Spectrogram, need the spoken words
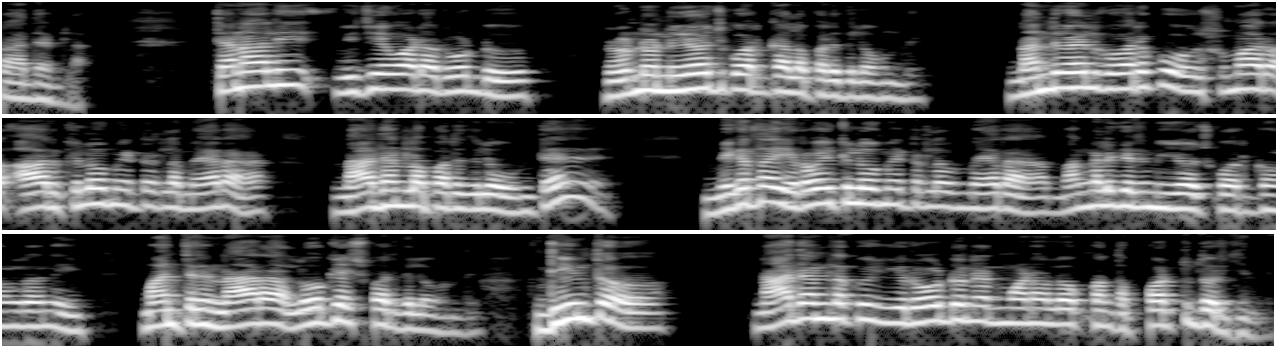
నాదెండ్ల. తెనాలి విజయవాడ రోడ్డు రెండు నియోజకవర్గాల పరిధిలో ఉంది. నందివేలుగు వరకు సుమారు ఆరు కిలోమీటర్ల మేర నాదెండ్ల పరిధిలో ఉంటే మిగతా ఇరవై కిలోమీటర్ల మేర మంగళగిరి నియోజకవర్గంలోని మంత్రి నారా లోకేష్ పరిధిలో ఉంది. దీంతో నాదెండ్లకు ఈ రోడ్డు నిర్మాణంలో కొంత పట్టు దొరికింది.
